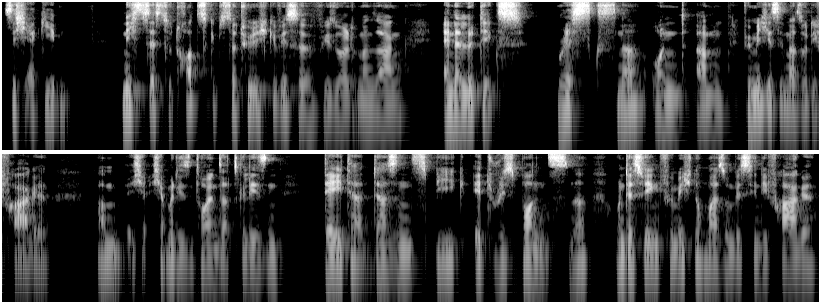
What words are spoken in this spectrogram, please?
sich ergeben. Nichtsdestotrotz gibt es natürlich gewisse, wie sollte man sagen, Analytics Risks. Ne? Und ähm, für mich ist immer so die Frage, ähm, ich, ich habe mal diesen tollen Satz gelesen, Data doesn't speak, it responds. Ne? Und deswegen für mich nochmal so ein bisschen die Frage,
